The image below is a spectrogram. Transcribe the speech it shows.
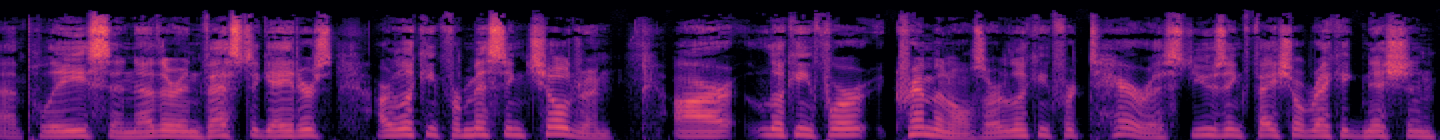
Uh, police and other investigators are looking for missing children, are looking for criminals, are looking for terrorists using facial recognition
